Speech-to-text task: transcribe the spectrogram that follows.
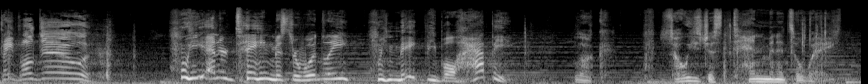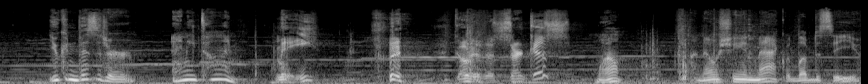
people do. We entertain, Mr. Woodley. We make people happy. Look, Zoe's just 10 minutes away. You can visit her anytime. Me? Go to the circus? Well, I know she and Mac would love to see you.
